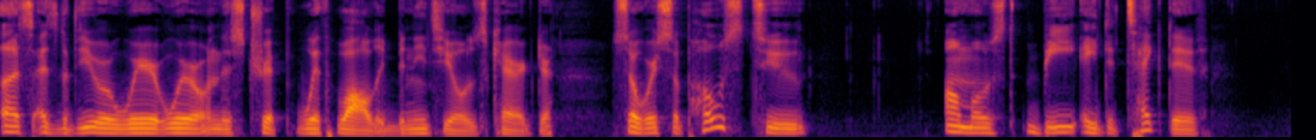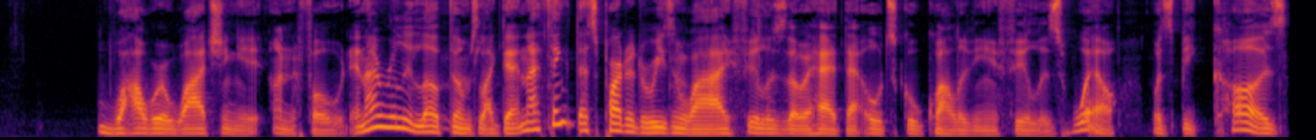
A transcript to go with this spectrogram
us as the viewer, we're we're on this trip with Wally, Benicio's character. So we're supposed to almost be a detective while we're watching it unfold. And I really love films like that. And I think that's part of the reason why I feel as though it had that old school quality and feel as well, was because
